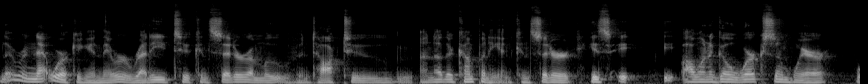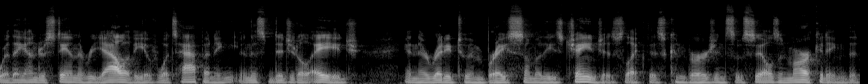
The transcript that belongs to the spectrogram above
they were networking and they were ready to consider a move and talk to another company and consider is it, I want to go work somewhere where they understand the reality of what's happening in this digital age and they're ready to embrace some of these changes like this convergence of sales and marketing the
